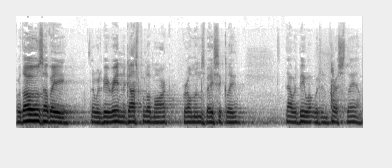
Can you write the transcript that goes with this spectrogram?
For those of a that would be reading the Gospel of Mark, Romans basically, that would be what would impress them.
